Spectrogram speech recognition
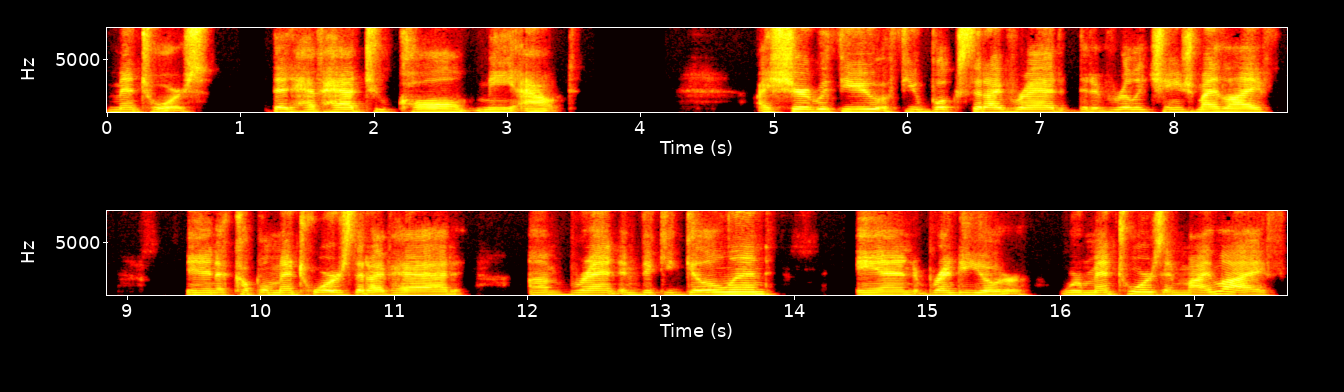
mentors that have had to call me out. I shared with you a few books that I've read that have really changed my life and a couple mentors that I've had um, Brent and Vicki Gilliland and Brenda Yoder were mentors in my life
